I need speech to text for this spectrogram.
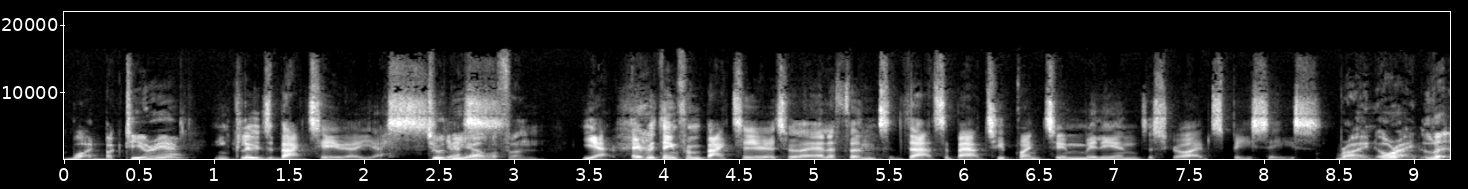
what, bacteria? Includes bacteria, yes. To Yes. the elephant. Yeah, everything from bacteria to an elephant. That's about 2.2 million described species. Right. All right. Let,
